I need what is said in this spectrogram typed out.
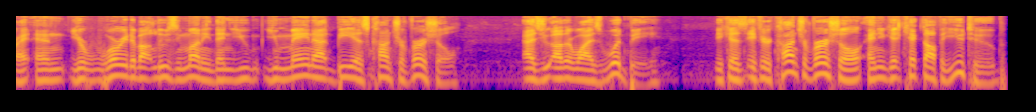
right, and you're worried about losing money, then you you may not be as controversial as you otherwise would be, because if you're controversial and you get kicked off of YouTube,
